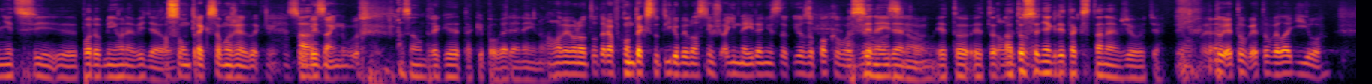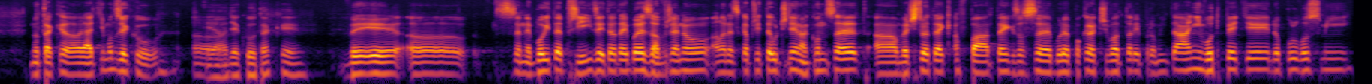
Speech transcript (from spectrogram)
nic e, podobného neviděl. A soundtrack samozřejmě taky, jsou design. A soundtrack je taky povedený. No. Ale ono to teda v kontextu té doby vlastně už ani nejde nic takového zopakovat. Asi jo, nejde, vlastně, no. Je to, je to, a to, to se někdy tak stane v životě. Jo, je, to, je, to, je to vyle dílo. No tak e, já ti moc děkuju. Já děkuju taky. Vy uh, se nebojte přijít, zítra tady bude zavřeno, ale dneska přijďte určitě na koncert a ve čtvrtek a v pátek zase bude pokračovat tady promítání od pěti do půl osmí.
